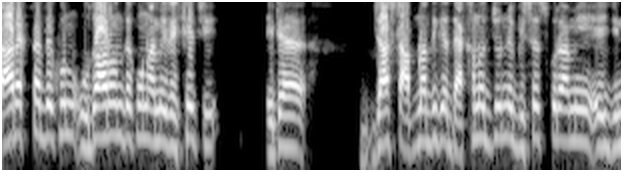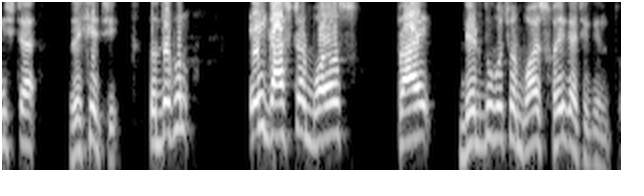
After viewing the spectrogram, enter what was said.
তার একটা দেখুন, উদাহরণ দেখুন আমি রেখেছি। এটা জাস্ট আপনাদেরকে দেখানোর জন্য বিশেষ করে আমি এই জিনিসটা রেখেছি। তো দেখুন, এই গাছটার বয়স প্রায় দেড় দু বছর বয়স হয়ে গেছে কিন্তু।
